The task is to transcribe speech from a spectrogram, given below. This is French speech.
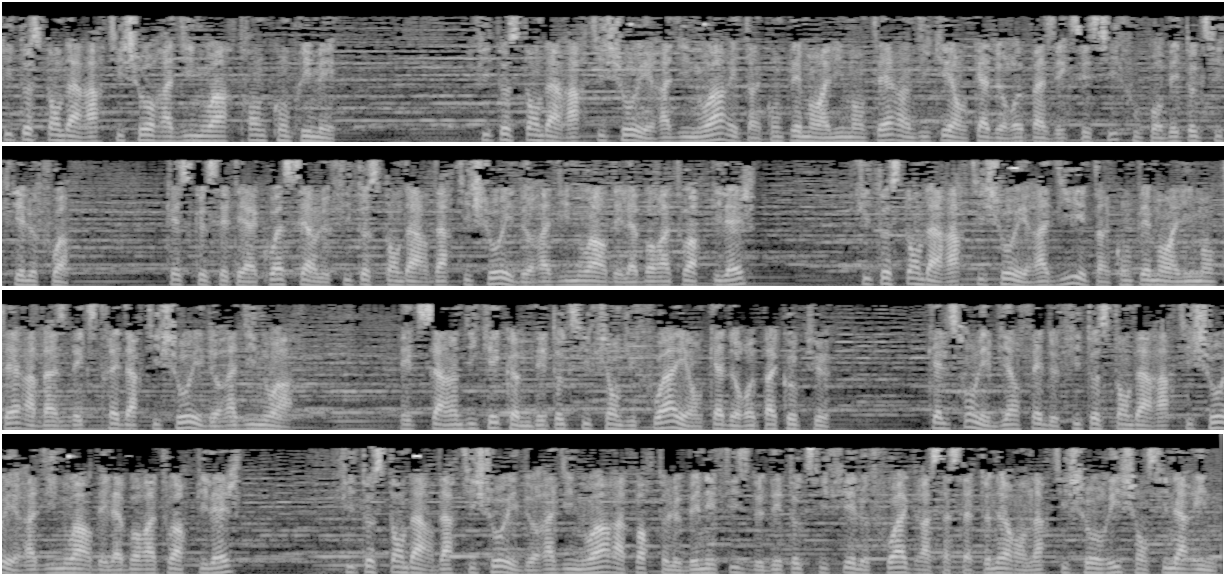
Phytostandard artichaut radis noir 30 comprimés. Phytostandard artichaut et radis noir est un complément alimentaire indiqué en cas de repas excessifs ou pour détoxifier le foie. Qu'est-ce que c'est et à quoi sert le phytostandard d'artichaut et de radis noir des laboratoires Pilège? Phytostandard artichaut et radis est un complément alimentaire à base d'extrait d'artichaut et de radis noir. ça indiqué comme détoxifiant du foie et en cas de repas copieux. Quels sont les bienfaits de phytostandard artichaut et radis noir des laboratoires Pilège? Phytostandard d'artichaut et de radis noir apporte le bénéfice de détoxifier le foie grâce à sa teneur en artichaut riche en cinarine.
